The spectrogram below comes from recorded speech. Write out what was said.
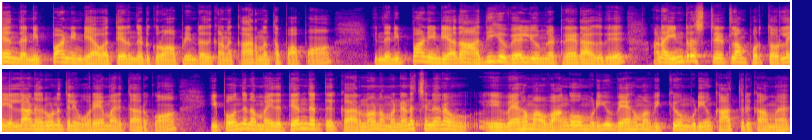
ஏன் இந்த நிப்பான் இந்தியாவை தேர்ந்தெடுக்கிறோம் அப்படின்றதுக்கான காரணத்தை பார்ப்போம். இந்த நிப்பான் இந்தியா தான் அதிக வேல்யூமில் ட்ரேட் ஆகுது. ஆனால் இன்ட்ரெஸ்ட் ரேட்லாம் பொறுத்தவரையில் எல்லா நிறுவனத்துலையும் ஒரே மாதிரி தான் இருக்கும். இப்போ வந்து நம்ம இதை தேர்ந்தெடுத்ததுக்கு காரணம் நம்ம நினச்ச நேரம் வேகமாக வாங்கவும் முடியும் வேகமாக விற்கவும் முடியும் காத்திருக்காமல்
